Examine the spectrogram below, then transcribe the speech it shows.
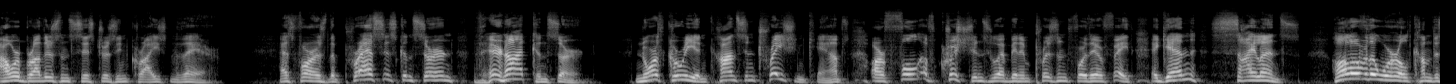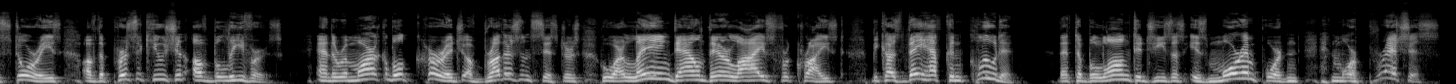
our brothers and sisters in Christ there. As far as the press is concerned, they're not concerned. North Korean concentration camps are full of Christians who have been imprisoned for their faith. Again, silence. All over the world come the stories of the persecution of believers and the remarkable courage of brothers and sisters who are laying down their lives for Christ because they have concluded that to belong to Jesus is more important and more precious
